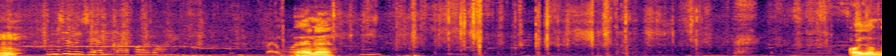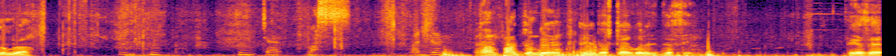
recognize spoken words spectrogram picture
হুম নিজে নিজে আমি কারা করা গানে তাই না কয়জন তোমরা তিন চার পাঁচ পাঁচজন এখন পাঁচজনকে এই দশ টাকা করে দিতেছি। ঠিক আছে?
